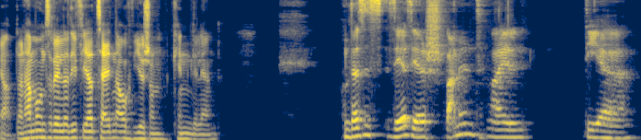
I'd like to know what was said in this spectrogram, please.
ja, dann haben wir uns relativ ja Zeiten auch wir schon kennengelernt. Und das ist sehr, sehr spannend, weil der,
